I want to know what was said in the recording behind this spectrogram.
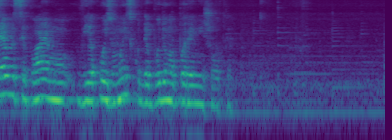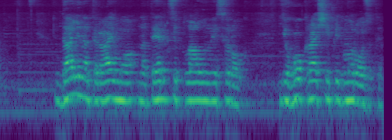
Все висипаємо в якусь миску, де будемо перемішувати. Далі натираємо на терці плавлений сирок. Його краще підморозити.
